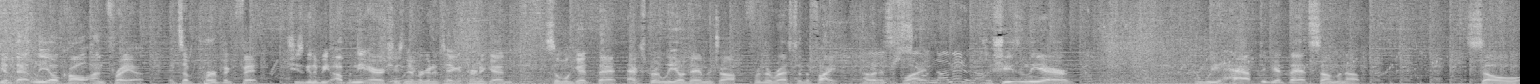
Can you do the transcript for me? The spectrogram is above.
get that Leo call on Freya. It's a perfect fit. She's going to be up in the air. She's never going to take a turn again. So we'll get that extra Leo damage off for the rest of the fight, now that it's applied. So she's in the air, and we have to get that summon up. So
